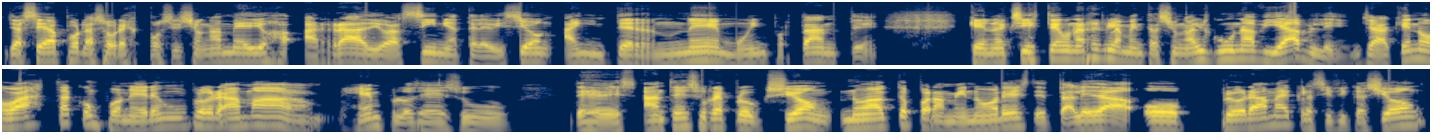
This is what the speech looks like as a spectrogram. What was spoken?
ya sea por la sobreexposición a medios, a, radio, a cine, a televisión, a internet, muy importante, que no existe una reglamentación alguna viable, ya que no basta con poner en un programa ejemplos de su desde antes de su reproducción, no apto para menores de tal edad o programa de clasificación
